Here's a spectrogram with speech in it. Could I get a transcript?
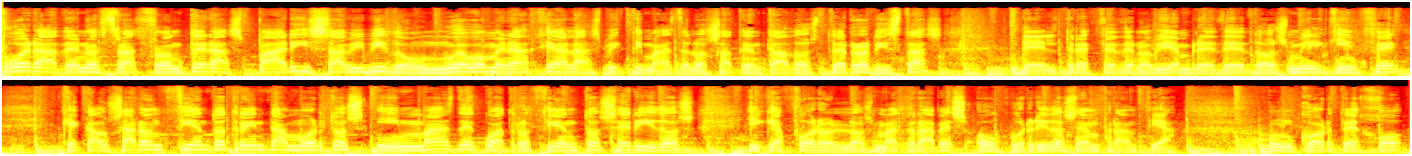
Fuera de nuestras fronteras, París ha vivido un nuevo homenaje a las víctimas de los atentados terroristas del 13 de noviembre de 2015 que causaron 130 muertos y más de 400 heridos y que fueron los más graves ocurridos en Francia. Un cortejo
